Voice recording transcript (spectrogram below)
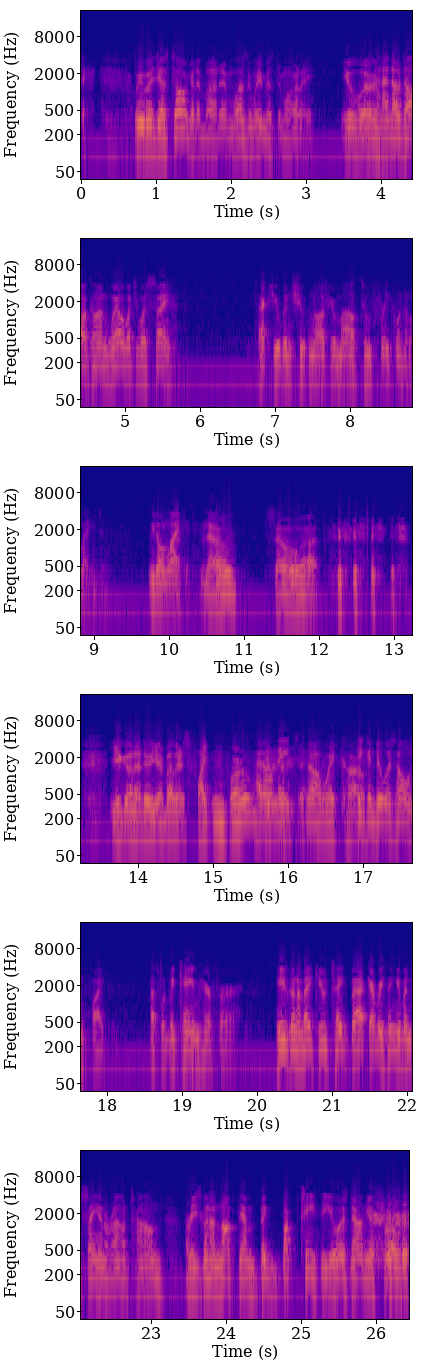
we were just talking about him, wasn't we, Mr. Morley? You were? And I know doggone well what you were saying. Tex, you've been shooting off your mouth too frequent of late. We don't like it. No? So what? you gonna do your brother's fighting for him? I don't need to. No, wait, Carl. He can do his own fighting. That's what we came here for. He's going to make you take back everything you've been saying around town, or he's going to knock them big buck teeth of yours down your throat.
